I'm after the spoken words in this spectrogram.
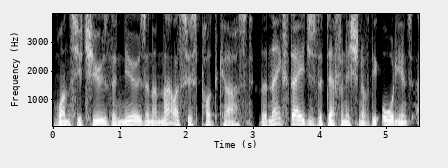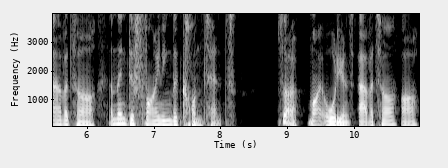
Once you choose the news and analysis podcast, the next stage is the definition of the audience avatar and then defining the content. So, my audience avatar are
